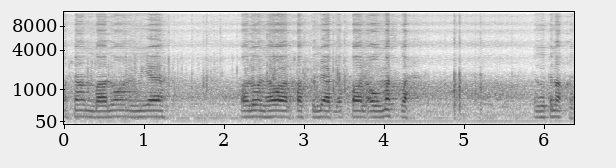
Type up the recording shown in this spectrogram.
عشان بالون المياه بالون الهواء الخاص بلعب الأطفال أو المسبح المتنقل.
